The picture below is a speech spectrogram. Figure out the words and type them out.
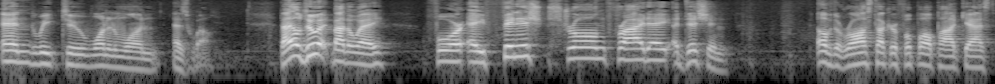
end week two 1 and 1 as well. That'll do it, by the way, for a Finish Strong Friday edition of the Ross Tucker Football Podcast.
